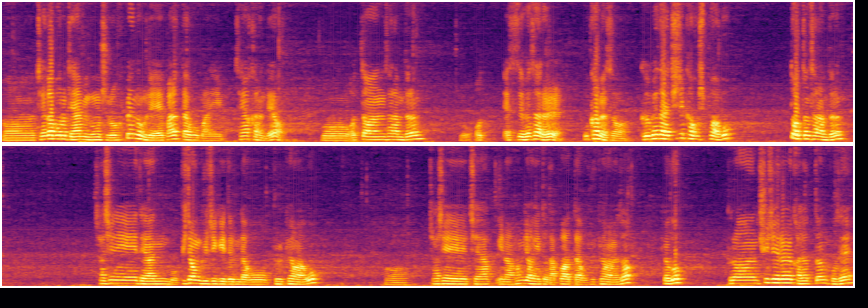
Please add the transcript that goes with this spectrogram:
어, 제가 보는 대한민국은 주로 흑백 논리에 빠졌다고 많이 생각하는데요. 뭐, 어떤 사람들은 뭐, 어, S 회사를 욕하면서 그 회사에 취직하고 싶어 하고, 또 어떤 사람들은 자신에 대한 뭐 비정규직이 된다고 불평하고, 어, 자신의 제약이나 환경이 더 나빠졌다고 불평하면서 결국 그런 취지를 가졌던 곳에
